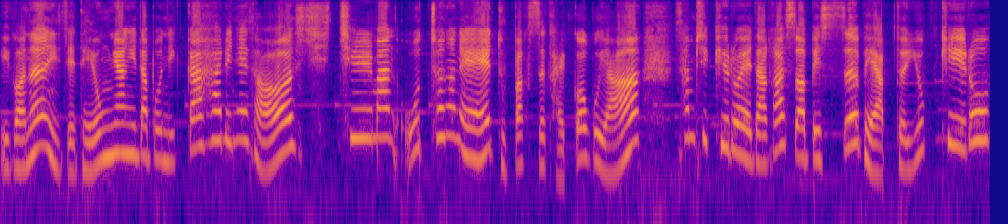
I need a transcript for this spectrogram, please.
이거는 이제 대용량이다 보니까 할인해서 75,000원에 두 박스 갈 거고요. 30kg에다가 서비스 배합토 6kg,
